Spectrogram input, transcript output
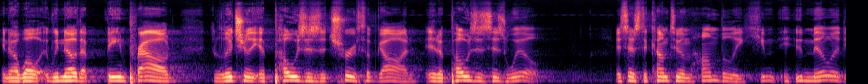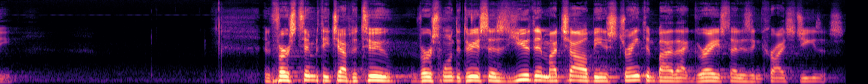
You know, well, we know that being proud literally opposes the truth of God, it opposes His will. It says to come to Him humbly, hum- humility. In 1 Timothy chapter 2, verse 1 to 3, it says, You then, my child, being strengthened by that grace that is in Christ Jesus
